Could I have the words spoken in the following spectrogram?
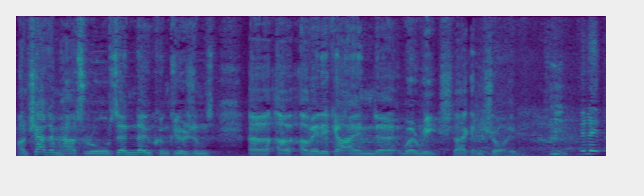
on Chatham House rules, and no conclusions uh, of of any kind uh, were reached, I can assure him. Philip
